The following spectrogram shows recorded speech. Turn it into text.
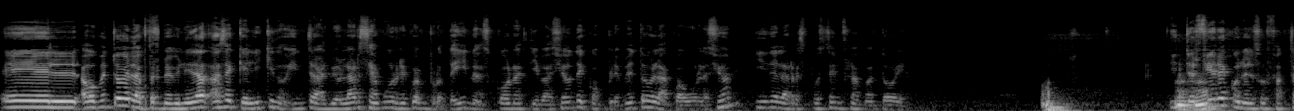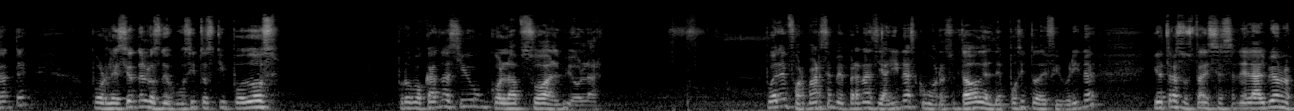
El aumento de la permeabilidad hace que el líquido intraalveolar sea muy rico en proteínas, con activación de complemento de la coagulación y de la respuesta inflamatoria. Interfiere con el surfactante por lesión de los neumocitos tipo 2, provocando así un colapso alveolar. Pueden formarse membranas hialinas como resultado del depósito de fibrina y otras sustancias en el alveolo.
